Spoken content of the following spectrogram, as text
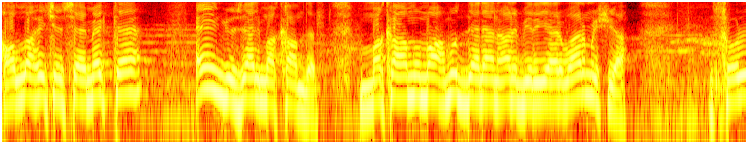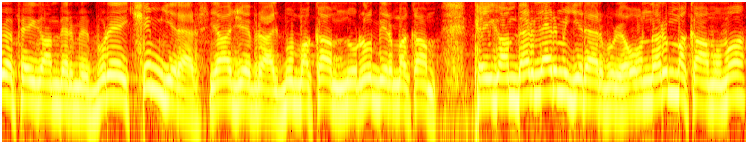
Allah için sevmek de en güzel makamdır. Makamı Mahmud denen hani bir yer varmış ya. Soruyor peygamberimiz buraya kim girer? Ya Cebrail bu makam nurlu bir makam. Peygamberler mi girer buraya? Onların makamı mı?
